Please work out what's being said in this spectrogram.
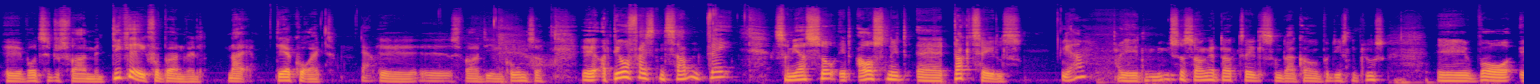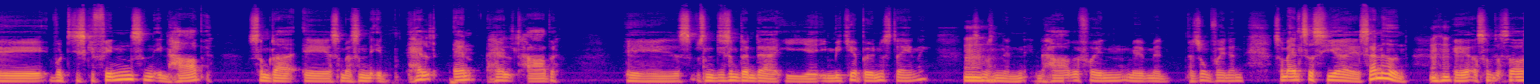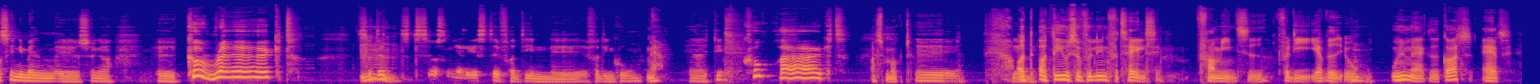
øh, hvor til du svarede, men de kan ikke få børn vel? Nej, det er korrekt. Ja. Øh, øh, svarede din kone så. Øh, og det var faktisk den samme dag, som jeg så et afsnit af DuckTales Ja. øh, den nye sæson af DuckTales, som der er kommet på Disney+, Plus, øh, hvor, øh, hvor de skal finde sådan en harpe, som, der, øh, som er sådan et halvt and, halvt harpe. Øh, som- sådan ligesom den der i, øh, i Mickey og Bønnestagen, ikke? Mm. Som er sådan en, en harpe for enden, med, med en person for hinanden, som altid siger øh, sandheden, Mhm. øh, og som der så også indimellem øh, synger øh, correct. Så Mm. det, det var sådan, jeg læste det fra din, øh, fra din kone. Ja. ja det er korrekt. Og smukt. Øh, Og, og det er jo selvfølgelig en fortalelse fra min side, fordi jeg ved jo Mm. udmærket godt, at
